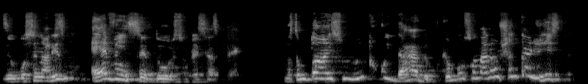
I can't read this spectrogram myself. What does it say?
Dizer, o bolsonarismo é vencedor sobre esse aspecto. Nós temos que tomar isso muito cuidado, porque o Bolsonaro é um chantagista.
